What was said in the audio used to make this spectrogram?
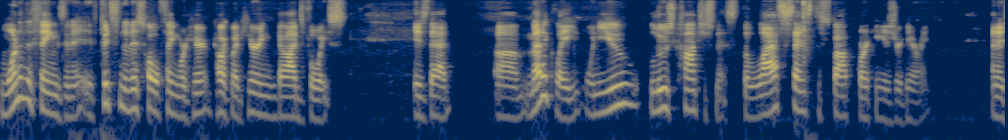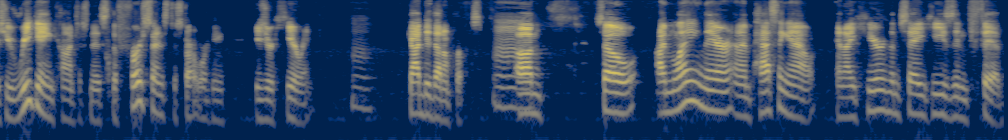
one of the things, and it, it, fits into this whole thing we're here talking about hearing God's voice, is that um, medically, when you lose consciousness, the last sense to stop working is your hearing, and as you regain consciousness, the first sense to start working is your hearing. Hmm. God did that on purpose. Hmm. Um, so I'm laying there and I'm passing out, and I hear them say he's in fib.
